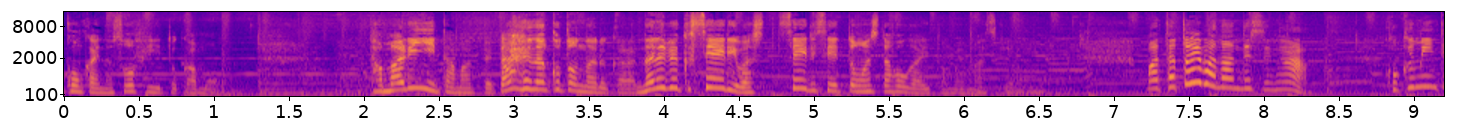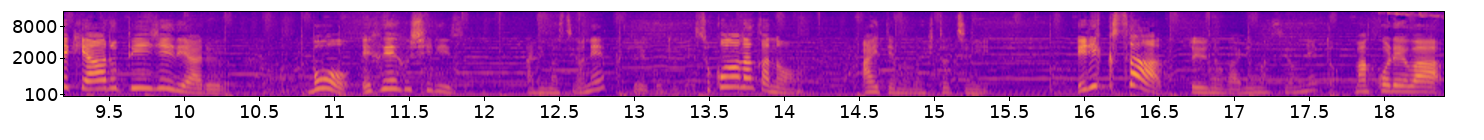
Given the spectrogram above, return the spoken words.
今回のソフィーとかもたまりにたまって 大変なことになるからなるべく整理は整理整頓はした方がいいと思いますけれども、まあ、例えばなんですが国民的 RPG である某 FF シリーズ。ありますよね。ということでそこの中のアイテムの一つにエリクサーというのがありますよねと、まあ、これは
